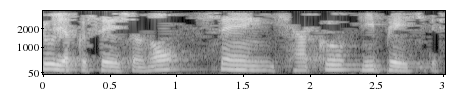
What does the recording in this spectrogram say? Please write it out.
旧約聖書の1102ページです。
